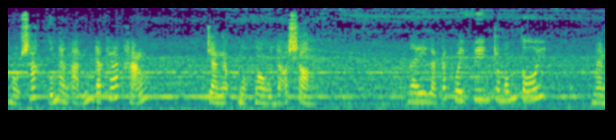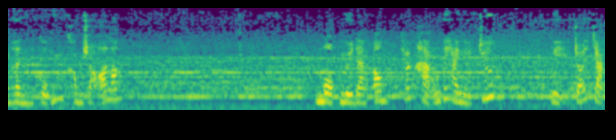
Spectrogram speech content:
màu sắc của màn ảnh đã khác hẳn. Tràn ngập một màu đỏ sậm đây là cách quay phim trong bóng tối. Màn hình cũng không rõ lắm một người đàn ông khác hẳn với hai người trước, bị trói chặt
